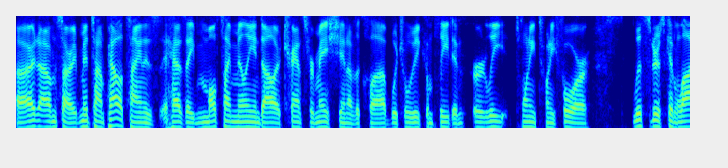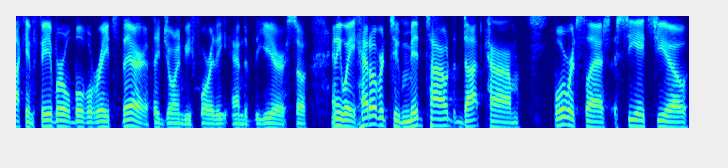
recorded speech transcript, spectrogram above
Uh, I'm sorry, Midtown Palatine is has a multi-million dollar transformation of the club, which will be complete in early 2024. Listeners can lock in favorable rates there if they join before the end of the year. So anyway, head over to midtown.com forward slash CHGO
